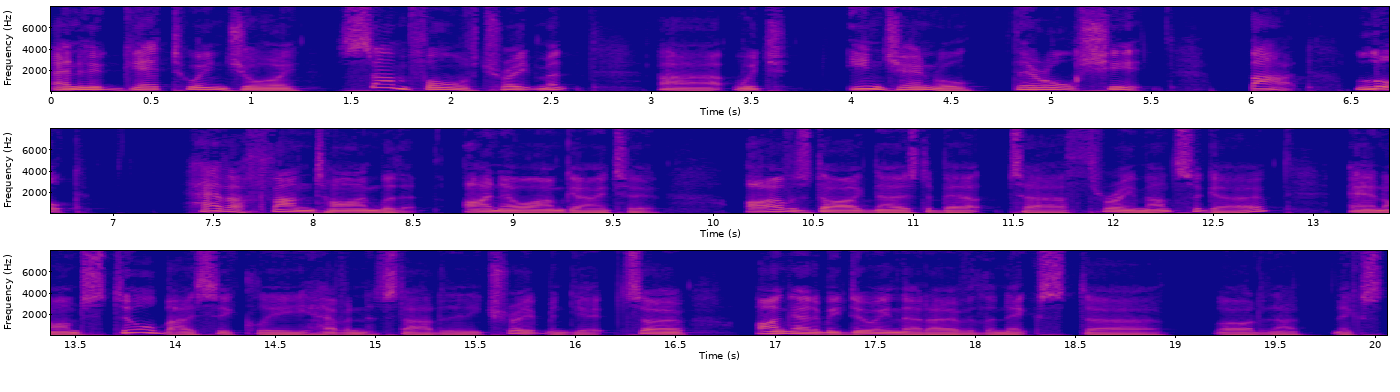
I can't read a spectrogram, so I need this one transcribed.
and who get to enjoy some form of treatment, uh, which in general, they're all shit. But look, have a fun time with it. I know I'm going to. I was diagnosed about uh, three months ago, and I'm still basically haven't started any treatment yet. So I'm going to be doing that over the next, uh, I don't know, next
